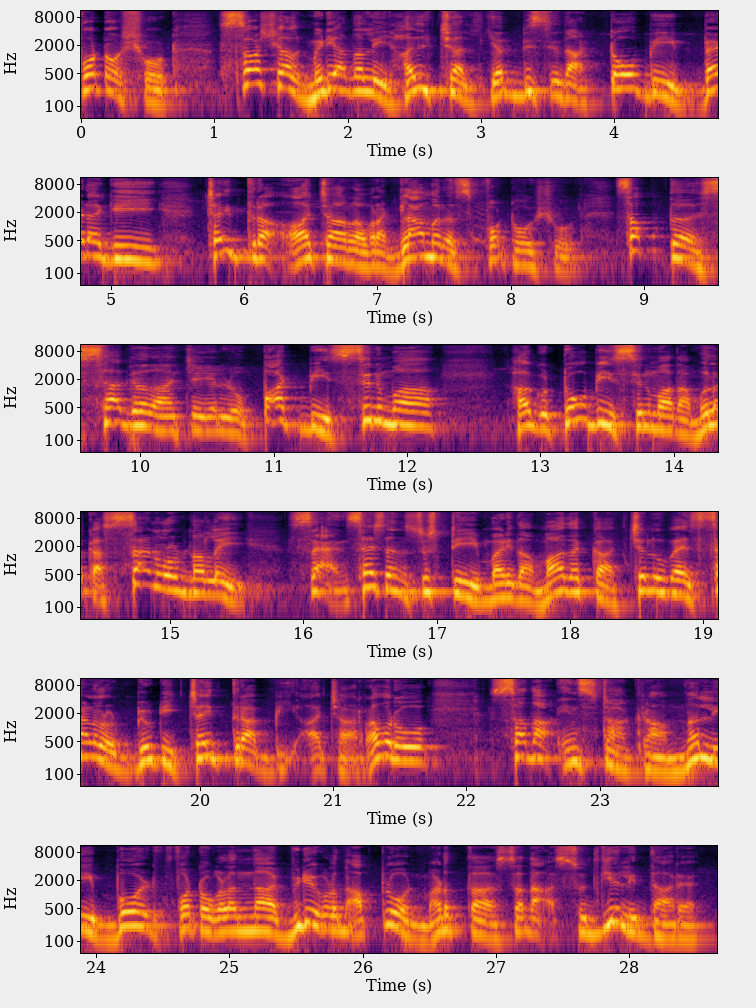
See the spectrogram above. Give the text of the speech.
ಫೋಟೋಶೂಟ್ ಸೋಷಿಯಲ್ ಮೀಡಿಯಾದಲ್ಲಿ ಹಲ್ಚಲ್ ಎಬ್ಬಿಸಿದ ಟೋಬಿ ಬೆಡಗಿ ಚೈತ್ರ ಆಚಾರ್ ಅವರ ಗ್ಲಾಮರಸ್ ಫೋಟೋಶೂಟ್ ಸಪ್ತ ಸಾಗರದ ಆಚೆಯಲ್ಲೂ ಪಾರ್ಟ್ ಬಿ ಸಿನಿಮಾ ಹಾಗೂ ಟೋಬಿ ಸಿನಿಮಾದ ಮೂಲಕ ಸ್ಯಾಂಡಲ್ವುಡ್ನಲ್ಲಿ ಸೆನ್ಸೇಷನ್ ಸೃಷ್ಟಿ ಮಾಡಿದ ಮಾದಕ ಚೆಲುವೆ Sandalwood beauty Chaitra B Achar ಅವರು. ಸದಾ ಇನ್ಸ್ಟಾಗ್ರಾಮ್ನಲ್ಲಿ ಬೋಲ್ಡ್ ಫೋಟೋಗಳನ್ನು, ವಿಡಿಯೋಗಳನ್ನು ಅಪ್ಲೋಡ್ ಮಾಡುತ್ತಾ ಸದಾ ಸುದ್ದಿಯಲ್ಲಿದ್ದಾರೆ.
